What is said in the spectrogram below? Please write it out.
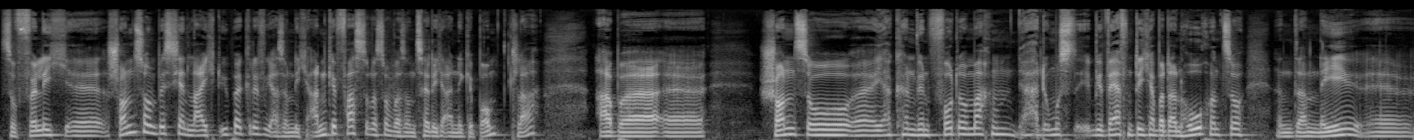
so völlig, äh, schon so ein bisschen leicht übergriffig, also nicht angefasst oder so, weil sonst hätte ich eine gebombt, klar. Aber äh, schon so, äh, ja, können wir ein Foto machen? Ja, du musst, wir werfen dich aber dann hoch und so. Und dann, nee, äh,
